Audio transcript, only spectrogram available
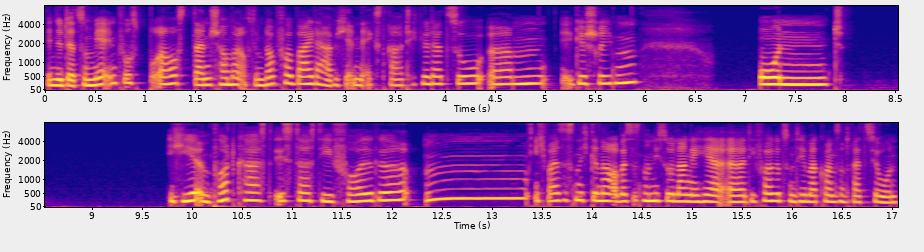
Wenn du dazu mehr Infos brauchst, dann schau mal auf dem Blog vorbei, da habe ich einen extra Artikel dazu ähm, geschrieben. Und hier im Podcast ist das die Folge mh, hm, ich weiß es nicht genau, aber es ist noch nicht so lange her, äh, die Folge zum Thema Konzentration.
